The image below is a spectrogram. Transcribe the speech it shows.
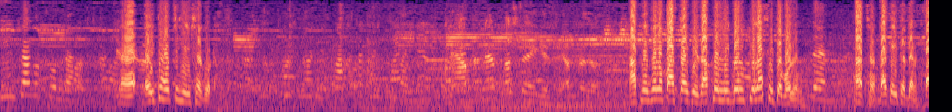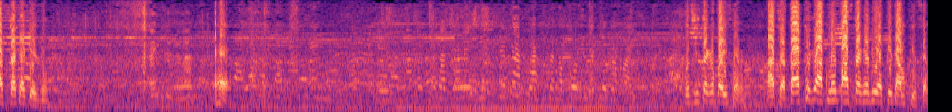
হিংসাগর এইটা হচ্ছে টাকা আপনার হয়ে জন্য পাঁচ টাকা কেজি। আপনি নেবেন কিনা সেটা বলেন। আচ্ছা তাকে এইটা দেন পাঁচ টাকা কেজি। হ্যাঁ। পঁচিশ টাকা পাইছেন। আচ্ছা তার থেকে আপনি পাঁচ টাকা দিয়ে এক দাম কিনছেন।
